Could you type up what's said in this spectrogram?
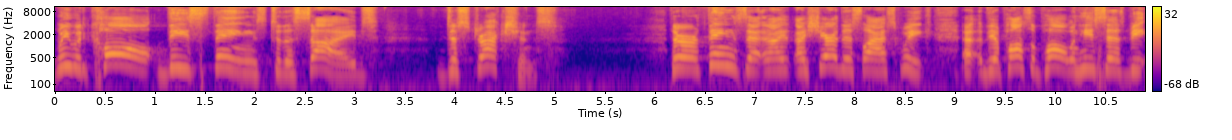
We would call these things to the sides distractions. There are things that, and I, I shared this last week. Uh, the Apostle Paul, when he says, be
